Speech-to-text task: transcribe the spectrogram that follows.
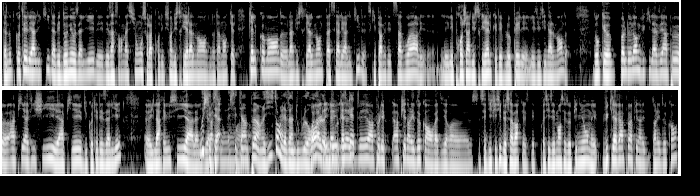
d'un autre côté l'air liquide avait donné aux Alliés des, informations sur la production industrielle allemande, notamment quelle, quelle commande l'industrie allemande passait à l'air liquide, ce qui permettait de savoir les, les, projets industriels que développaient les, usines allemandes. Donc euh, Paul Delorme, vu qu'il avait un peu un pied à Vichy et un pied du côté des Alliés, euh, il a réussi à la Oui, c'était libération. c'était euh, un peu un résistant. Il avait un double rôle, une a- double a- casquette. il avait un peu les- un pied dans les deux camps, on va dire. Euh, C'est difficile de savoir quelles étaient précisément ses opinions, mais vu qu'il avait un peu un pied dans les, dans les deux camps,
